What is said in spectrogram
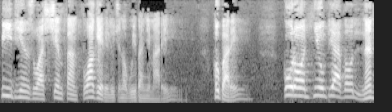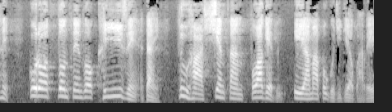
ပြည်ပြင်းစွာရှင်သန်သွားခဲ့တယ်လို့ကျွန်တော်ဝေဖန်နေပါတယ်ဟုတ်ပါတယ်ကိုတော်ညွှန်ပြသောလမ်းနှင့်ကိုတော်သွန်သင်သောခရီးစဉ်အတိုင်းသူဟာရှင်သန်သွားခဲ့သူအေယာမပုဂ္ဂိုလ်ကြီးတယောက်ပါပဲ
